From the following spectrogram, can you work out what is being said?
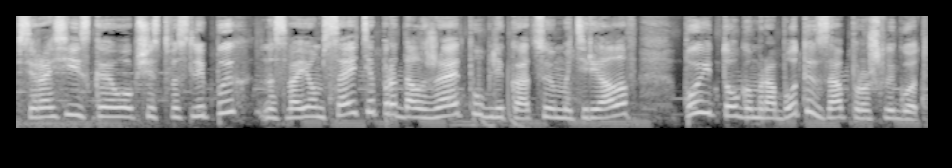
Всероссийское общество слепых на своем сайте продолжает публикацию материалов по итогам работы за прошлый год.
